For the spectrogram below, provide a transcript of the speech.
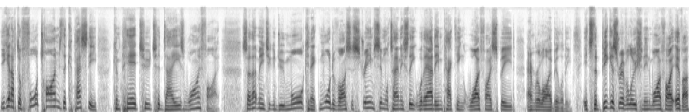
You get up to four times the capacity compared to today's Wi Fi. So that means you can do more, connect more devices, stream simultaneously without impacting Wi Fi speed and reliability. It's the biggest revolution in Wi Fi ever,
